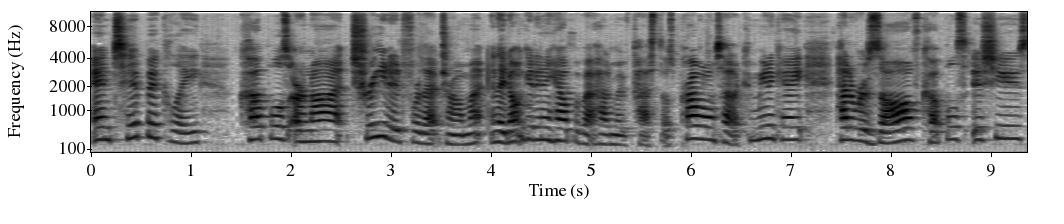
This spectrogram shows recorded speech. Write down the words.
And typically, couples are not treated for that trauma and they don't get any help about how to move past those problems, how to communicate, how to resolve couples issues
